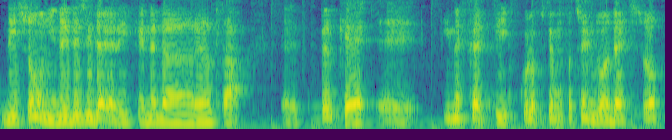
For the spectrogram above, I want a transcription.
nei sogni, nei desideri che nella realtà, eh, perché eh, in effetti quello che stiamo facendo adesso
